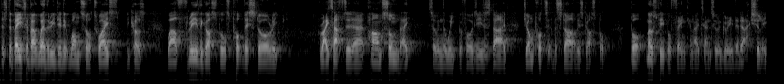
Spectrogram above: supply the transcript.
There's debate about whether he did it once or twice, because while three of the Gospels put this story right after uh, Palm Sunday, so in the week before Jesus died, John puts it at the start of his Gospel. But most people think, and I tend to agree, that actually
